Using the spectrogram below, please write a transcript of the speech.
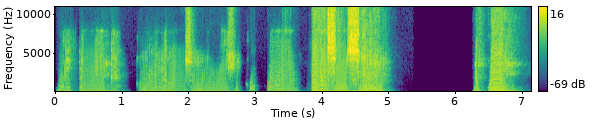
o el TEMEC, como lo llamamos en México, o el USMCA, el cui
